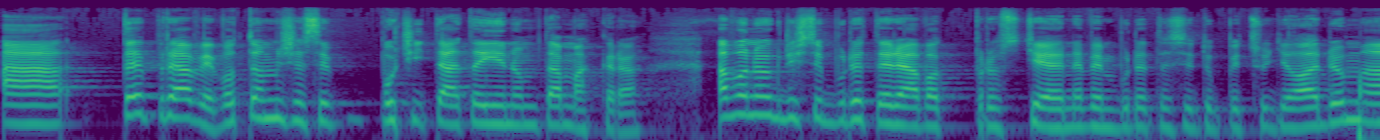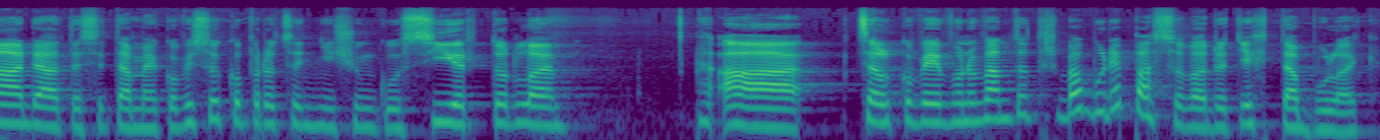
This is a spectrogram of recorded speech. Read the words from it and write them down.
A to je právě o tom, že si počítáte jenom ta makra. A ono, když si budete dávat prostě, nevím, budete si tu pizzu dělat doma, dáte si tam jako vysokoprocentní šunku, sír, tohle a celkově ono vám to třeba bude pasovat do těch tabulek.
